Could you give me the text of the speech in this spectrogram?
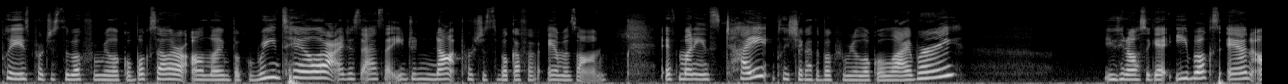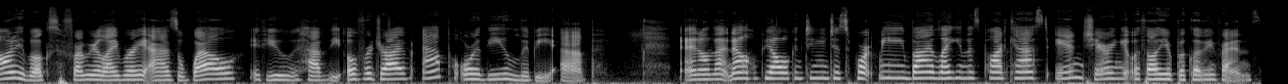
Please purchase the book from your local bookseller or online book retailer. I just ask that you do not purchase the book off of Amazon. If money is tight, please check out the book from your local library. You can also get ebooks and audiobooks from your library as well if you have the Overdrive app or the Libby app. And on that note, hope you all will continue to support me by liking this podcast and sharing it with all your book loving friends.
